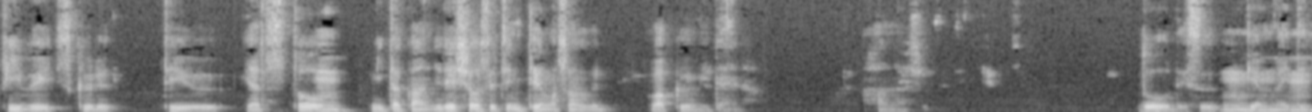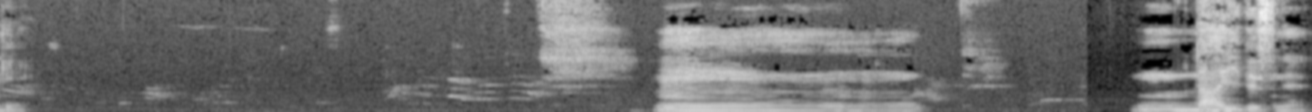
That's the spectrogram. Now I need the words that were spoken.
PV 作るっていうやつとうん、似た感じで小説にテーマソング湧くみたいな話。どうです？うん現代的に。うーん。うん、ないですね。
